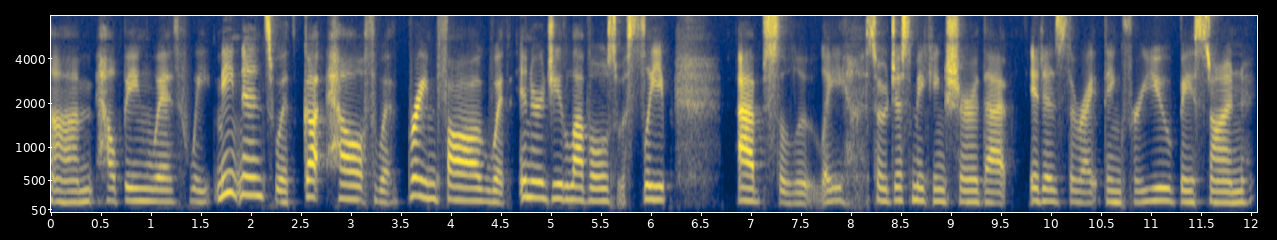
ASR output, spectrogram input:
um, helping with weight maintenance, with gut health, with brain fog, with energy levels, with sleep? Absolutely. So, just making sure that it is the right thing for you based on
